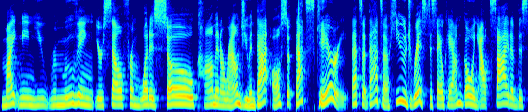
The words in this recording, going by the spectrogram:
might mean you removing yourself from what is so common around you. And that also that's scary. That's a that's a huge risk to say okay i'm going outside of this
